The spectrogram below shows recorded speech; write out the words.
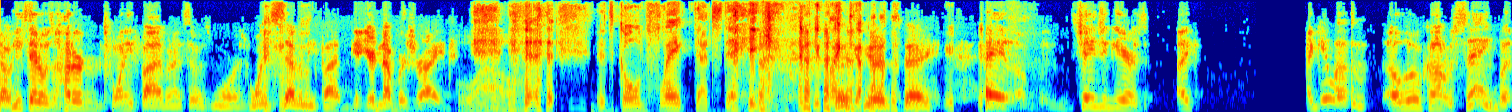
No, he said it was 125, and I said it was more. It was 175. Get your numbers right. Wow. it's gold flake that steak. I mean, my That's God. good steak. Hey, changing gears. Like, I get what Oluokun was saying, but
